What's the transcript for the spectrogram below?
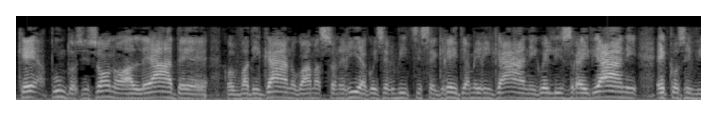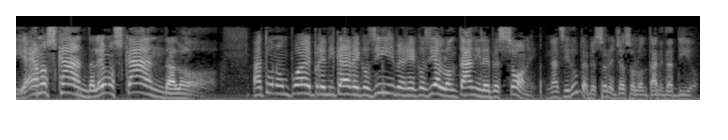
che appunto si sono alleate col Vaticano, con la massoneria, con i servizi segreti americani, quelli israeliani e così via. È uno scandalo, è uno scandalo! Ma tu non puoi predicare così perché così allontani le persone. Innanzitutto le persone già sono lontane da Dio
